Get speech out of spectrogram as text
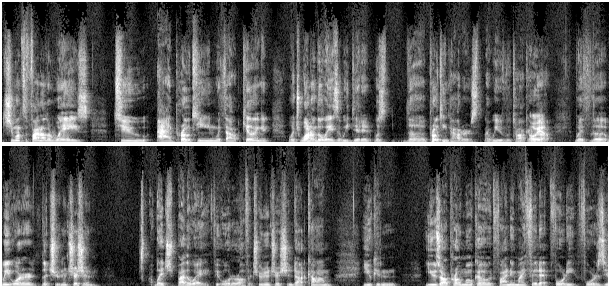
She wants to find other ways to add protein without killing it. Which one of the ways that we did it was the protein powders that we were talking Oh, yeah. about. With the we ordered the True Nutrition which by the way if you order off of truenutrition.com you can use our promo code finding my fit at 40 40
